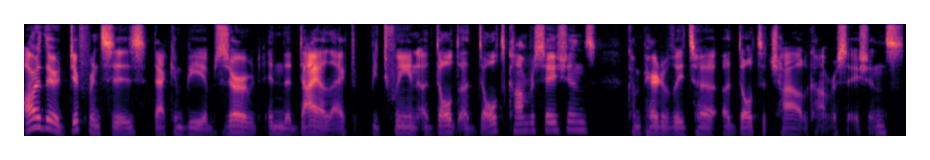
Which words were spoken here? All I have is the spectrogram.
Are there differences that can be observed in the dialect between adult adult conversations comparatively to adult to child conversations?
